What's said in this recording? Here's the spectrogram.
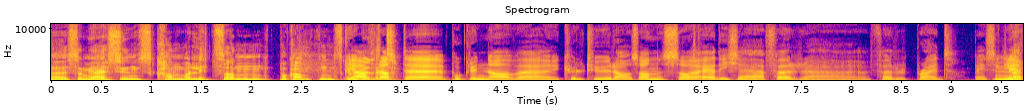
uh, som jeg syns kan være litt sånn på kanten skummelt. Ja, for at uh, på grunn av uh, kulturer og sånn, så er det ikke for, for pride, basically. Nei,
